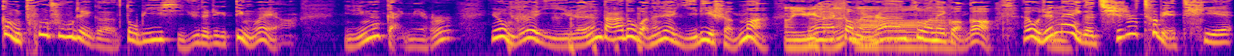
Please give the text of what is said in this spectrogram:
更突出这个逗逼喜剧的这个定位啊。你应该改名儿，因为我们知道蚁人，大家都管他叫蚁力神嘛。嗯蚁力神原来赵本山啊做那广告，哎，我觉得那个其实特别贴。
